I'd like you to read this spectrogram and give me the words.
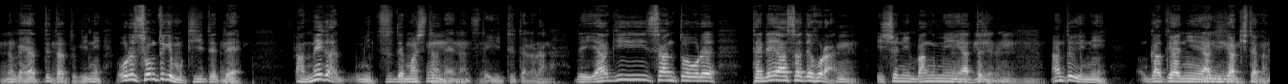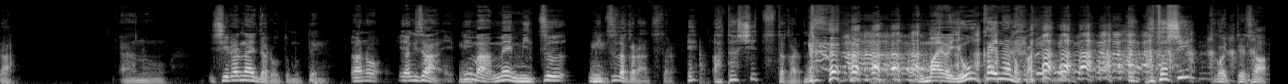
なんかやってた時に、俺その時も聞いてて、あ、目が3つ出ましたね、なんつって言ってたから。で、八木さんと俺、テレ朝でほら、一緒に番組やったじゃない？あの時に、楽屋に八木が来たから、あの、知らないだろうと思って、あの、八木さん、今目3つ、三つだから、つったら、え、私っつったからね。お前は妖怪なのかって。え、私とか言ってさ、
